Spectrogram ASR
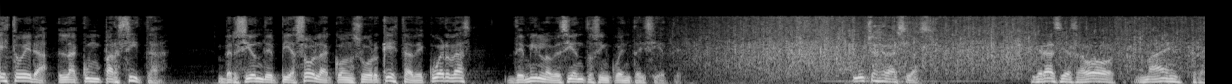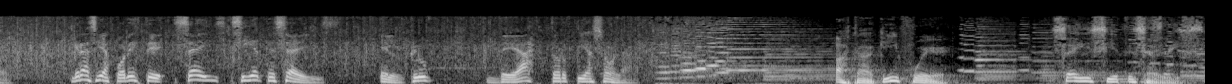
Esto era La Comparsita, versión de Piazzolla con su orquesta de cuerdas de 1957. Muchas gracias. Gracias a vos, maestro. Gracias por este 676, el club de Astor Piazzolla. Hasta aquí fue 676,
